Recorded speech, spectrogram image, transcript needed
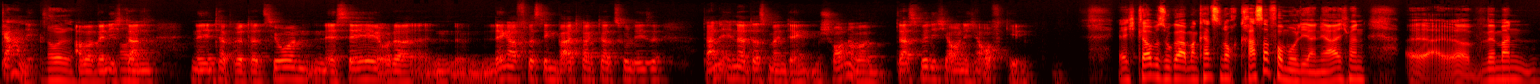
gar nichts. Null. Aber wenn ich Null. dann eine Interpretation, ein Essay oder einen längerfristigen Beitrag dazu lese, dann ändert das mein Denken schon, aber das will ich auch nicht aufgeben. Ja, ich glaube sogar, man kann es noch krasser formulieren, ja. Ich meine, äh, wenn man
